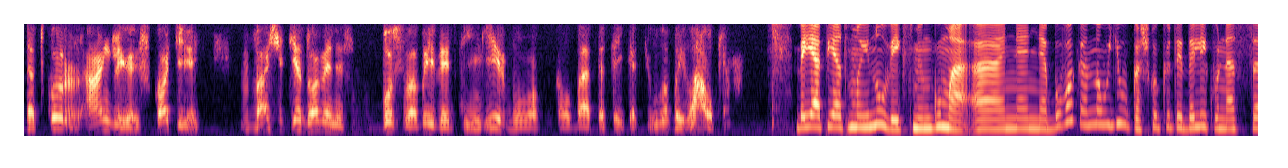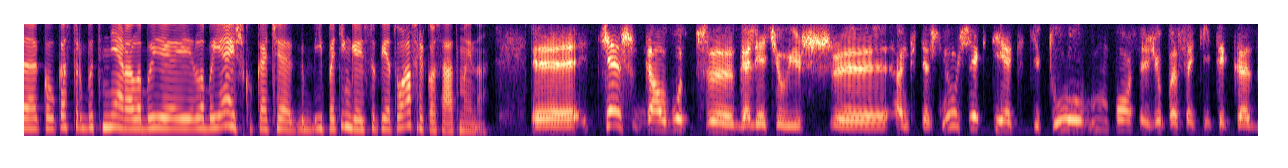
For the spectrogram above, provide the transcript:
bet kur Anglijoje, Škotijoje. Va šitie duomenys bus labai vertingi ir buvo kalba apie tai, kad jų labai laukiama. Beje, apie atmainų veiksmingumą ne, nebuvo naujų kažkokių tai dalykų, nes kol kas turbūt nėra labai, labai aišku, ką čia ypatingai su Pietų Afrikos atmaina. E, čia aš galbūt e, galėčiau iš e, ankstesnių šiek tiek kitų posėdžių pasakyti, kad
